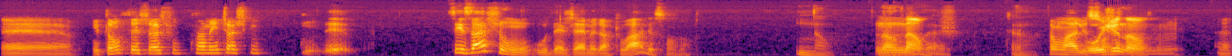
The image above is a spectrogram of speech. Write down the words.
É, então, acho, realmente acho que. É, vocês acham o DG melhor que o Alisson? Não. Não. Não. não. Então, o Alisson. Hoje não. É.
